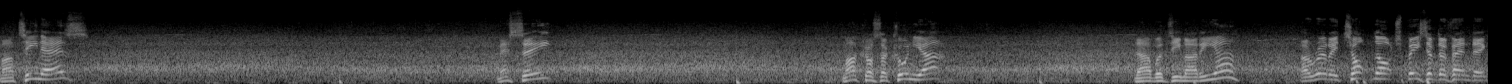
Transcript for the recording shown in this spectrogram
Martinez. Messi. Marcos Acuna. Now with Di Maria. A really top-notch piece of defending.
